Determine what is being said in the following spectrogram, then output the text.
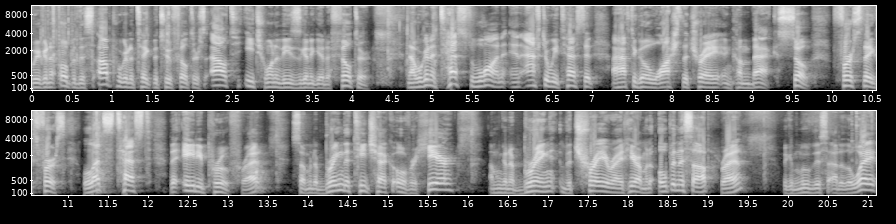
we're gonna open this up. We're gonna take the two filters out. Each one of these is gonna get a filter. Now we're gonna test one and after we test it, I have to go wash the tray and come back. So first things first, let's test the 80 proof, right? So I'm gonna bring the T-check over here. I'm gonna bring the tray right here. I'm gonna open this up, right? We can move this out of the way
